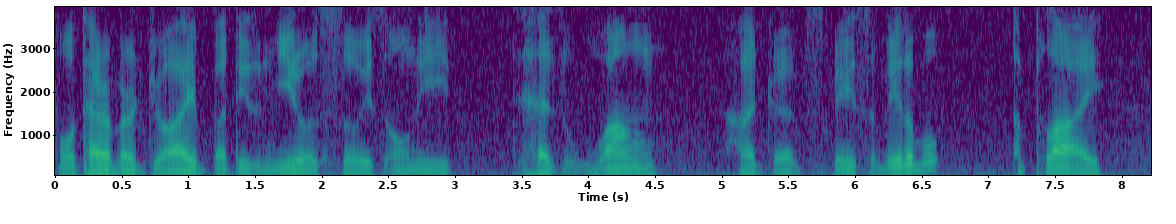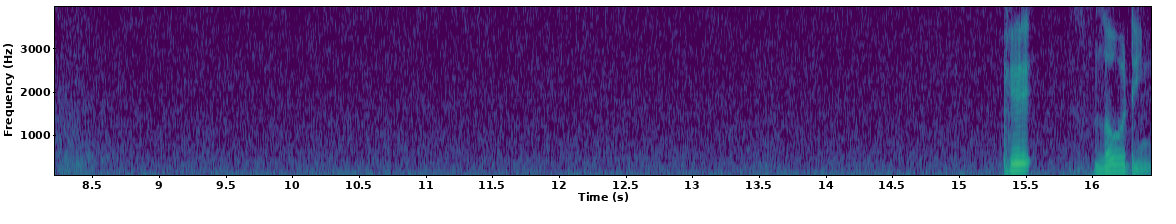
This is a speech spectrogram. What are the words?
4 terabyte drive but it's mirrored so it's only has one hard drive space available. Apply. Okay loading.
